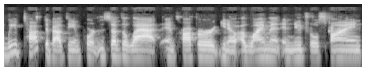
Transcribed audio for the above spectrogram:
we've talked about the importance of the lat and proper, you know, alignment and neutral spine,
